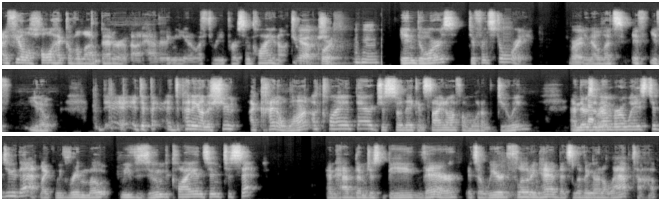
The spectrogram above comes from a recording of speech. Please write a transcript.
i feel a whole heck of a lot better about having you know a three person client on yeah of course. Mm-hmm. indoors different story. Right. You know let's if if you know it dep- depending on the shoot i kind of want a client there just so they can sign off on what i'm doing and there's a number of ways to do that. Like we've remote, we've zoomed clients into set and had them just be there. It's a weird floating head that's living on a laptop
